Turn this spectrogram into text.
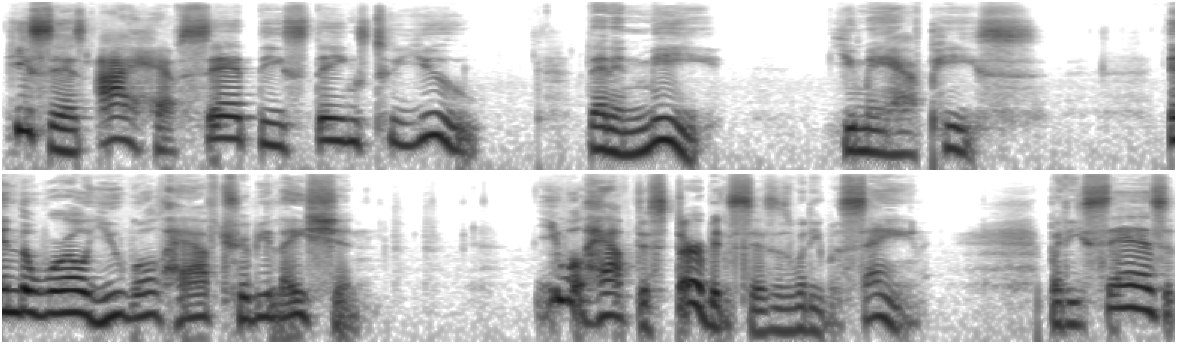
he says, I have said these things to you that in me you may have peace. In the world you will have tribulation. You will have disturbances, is what he was saying. But he says,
